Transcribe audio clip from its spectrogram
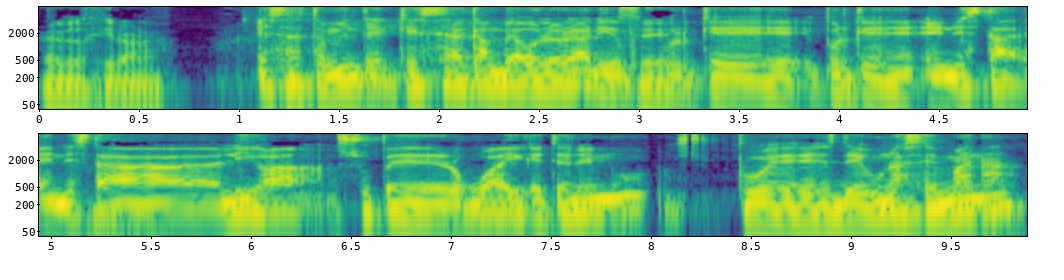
en el Girona. Exactamente, que se ha cambiado el horario, Sí. porque, porque en esta, en esta liga super guay que tenemos, pues de una semana,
